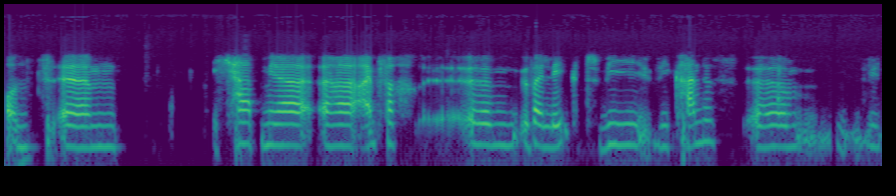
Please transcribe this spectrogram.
Und ähm, ich habe mir äh, einfach ähm, überlegt, wie, wie kann es, ähm, wie,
